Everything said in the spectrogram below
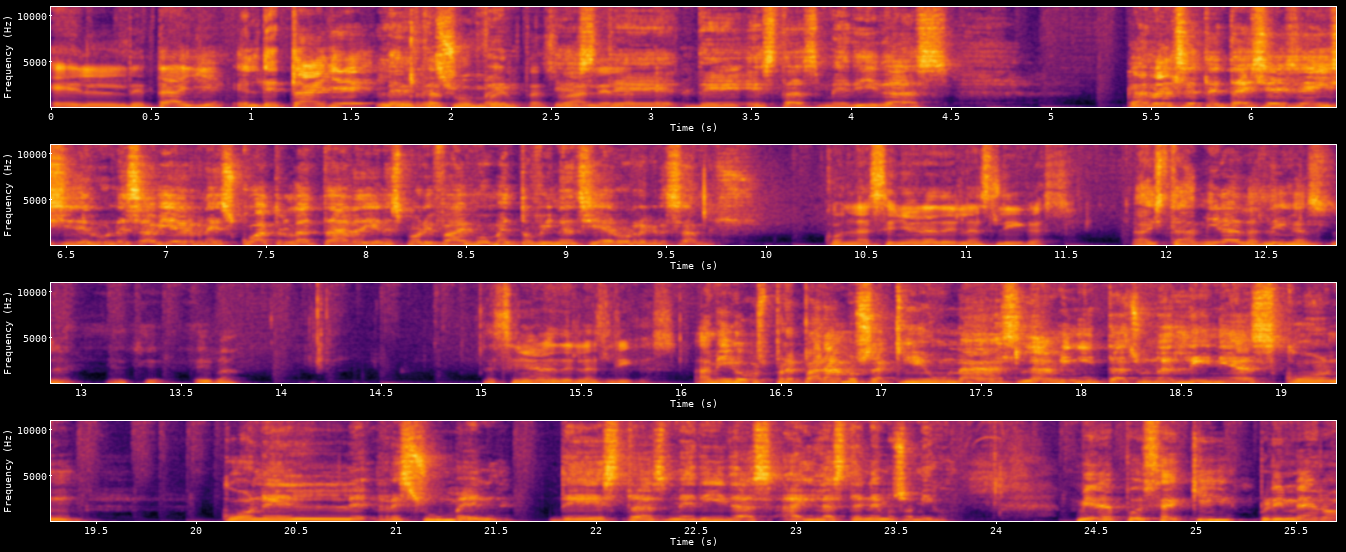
el detalle. El detalle, el Estas resumen ofertas, vale este, de estas medidas. Canal 76 de Easy de lunes a viernes, 4 de la tarde y en Spotify, Momento Financiero, regresamos. Con la señora de las ligas. Ahí está, mira las ligas. Ok, Ahí va. La señora de las ligas. Amigos, preparamos aquí unas laminitas, unas líneas con, con el resumen de estas medidas. Ahí las tenemos, amigo. Mira, pues aquí, primero,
